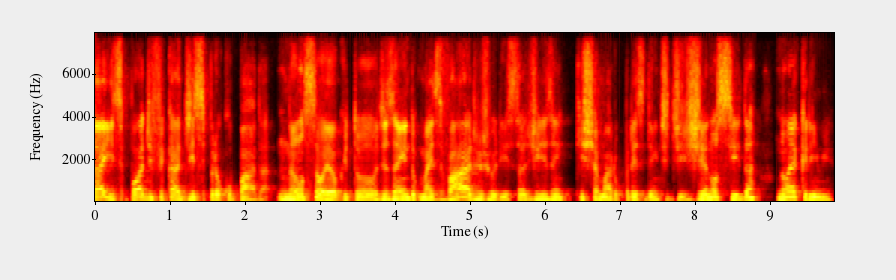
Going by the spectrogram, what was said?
Thaís, pode ficar despreocupada. Não sou eu que estou dizendo, mas vários juristas dizem que chamar o presidente de genocida não é crime,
